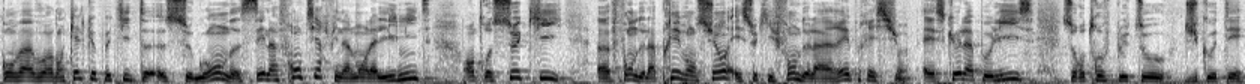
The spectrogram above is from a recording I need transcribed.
qu'on va avoir dans quelques petites secondes, c'est la frontière finalement, la limite entre ceux qui euh, font de la prévention et ceux qui font de la répression. Est-ce que la police se retrouve plutôt du côté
